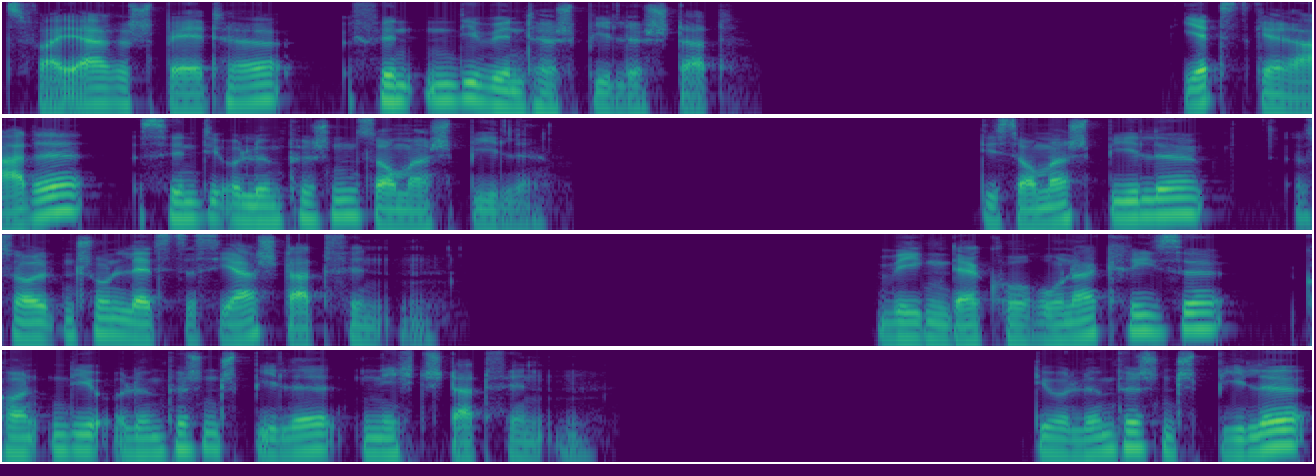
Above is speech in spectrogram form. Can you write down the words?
Zwei Jahre später finden die Winterspiele statt. Jetzt gerade sind die Olympischen Sommerspiele. Die Sommerspiele sollten schon letztes Jahr stattfinden. Wegen der Corona-Krise konnten die Olympischen Spiele nicht stattfinden. Die Olympischen Spiele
